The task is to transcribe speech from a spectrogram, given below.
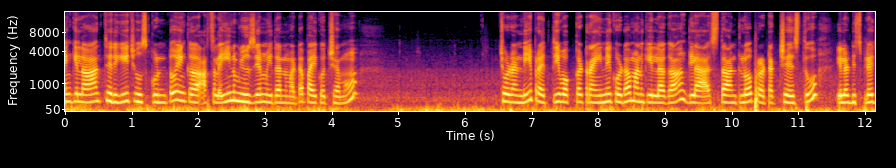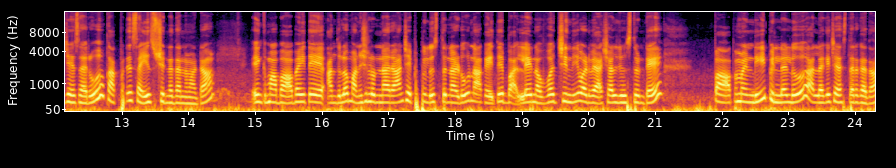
ఇంక ఇలా తిరిగి చూసుకుంటూ ఇంకా అసలు అయిన మ్యూజియం ఇదనమాట పైకి వచ్చాము చూడండి ప్రతి ఒక్క ట్రైన్ని కూడా మనకి ఇలాగా గ్లాస్ దాంట్లో ప్రొటెక్ట్ చేస్తూ ఇలా డిస్ప్లే చేశారు. కాకపోతే సైజ్ చిన్నదన్నమాట. ఇంక మా బాబు అయితే అందులో మనుషులు ఉన్నారా అని చెప్పి పిలుస్తున్నాడు. నాకైతే భలే నవ్వొచ్చింది వాడి వేషాలు చూస్తుంటే. పాపమండి పిల్లలు అలాగే చేస్తారు కదా.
